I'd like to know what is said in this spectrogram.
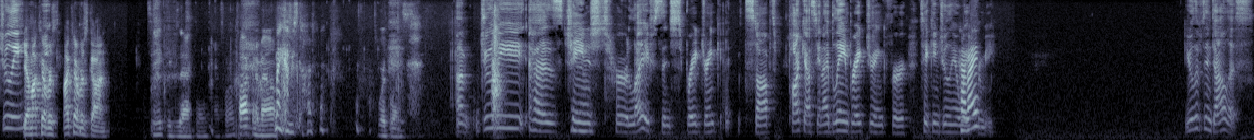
Julie. Yeah, my cover's my cover's gone. See, exactly. That's what I'm talking about. My cover's gone. It's worthless. Um, Julie has changed her life since Break Drink stopped podcasting. I blame Break Drink for taking Julie away Have I? from me. You lived in Dallas.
